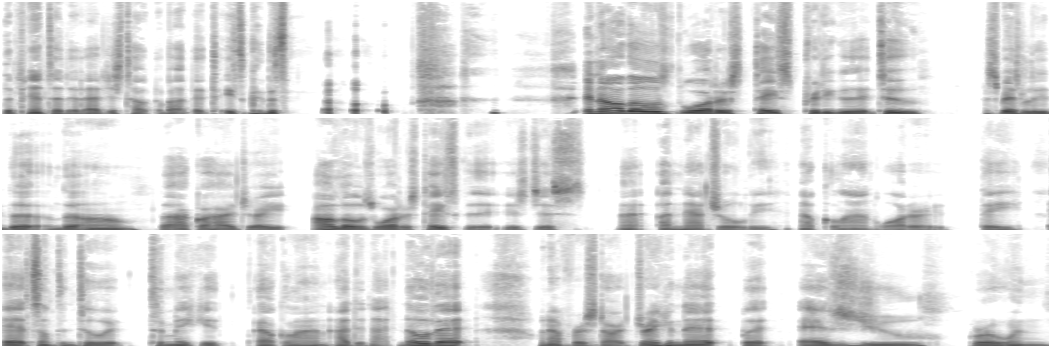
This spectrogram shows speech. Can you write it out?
the Penta that I just talked about that tastes good as hell. and all those waters taste pretty good too, especially the the um the aqua hydrate. All those waters taste good. It's just not a naturally alkaline water. They add something to it to make it alkaline. I did not know that when I first started drinking that, but as you grow and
